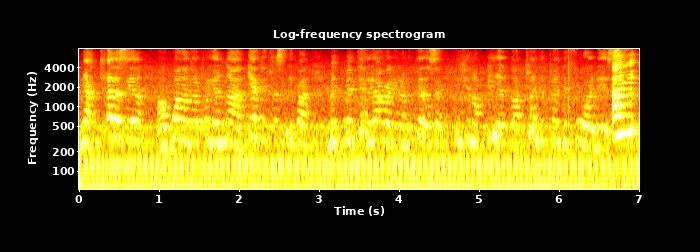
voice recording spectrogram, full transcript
Me I tell you, and one hundred percent you not get it for sleep on. Me, me tell you already. Me tell you, say if you not pay it, that twenty twenty four days. And you,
